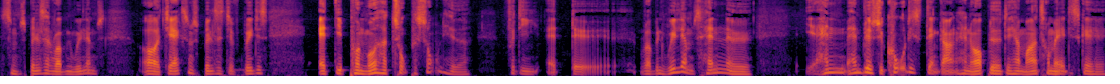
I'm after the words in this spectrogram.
som spiller sig Robin Williams, og Jack, som spiller sig Jeff Bridges, at de på en måde har to personligheder. Fordi at øh, Robin Williams, han, øh, ja, han, han blev psykotisk dengang, han oplevede det her meget traumatiske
